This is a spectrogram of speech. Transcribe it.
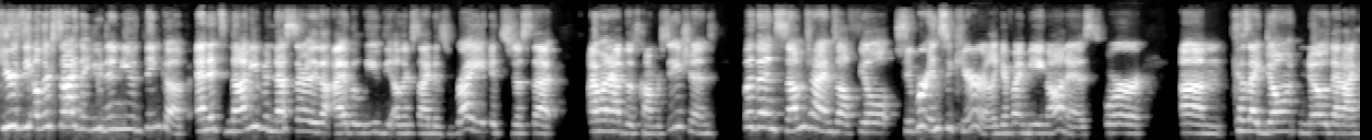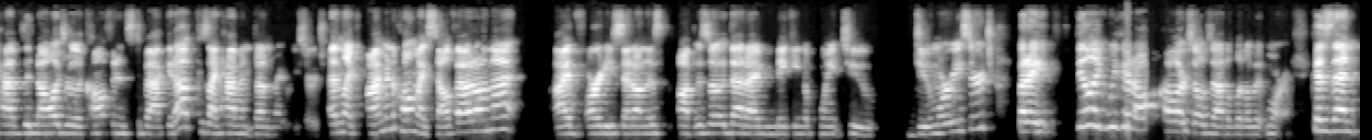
here's the other side that you didn't even think of. And it's not even necessarily that I believe the other side is right, it's just that I want to have those conversations. But then sometimes I'll feel super insecure, like if I'm being honest, or um because i don't know that i have the knowledge or the confidence to back it up because i haven't done my research. And like i'm gonna call myself out on that. I've already said on this episode that i'm making a point to do more research but i feel like we could all call ourselves out a little bit more. Because then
